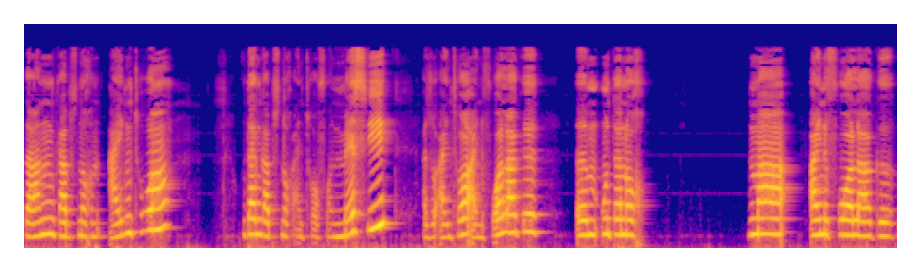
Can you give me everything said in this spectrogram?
Dann gab es noch ein Eigentor. Und dann gab es noch ein Tor von Messi. Also ein Tor, eine Vorlage. Ähm, und dann noch mal eine Vorlage.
